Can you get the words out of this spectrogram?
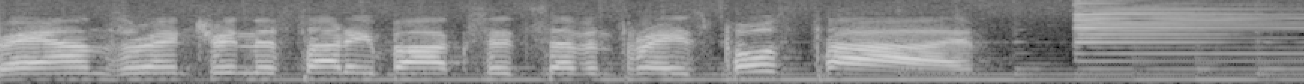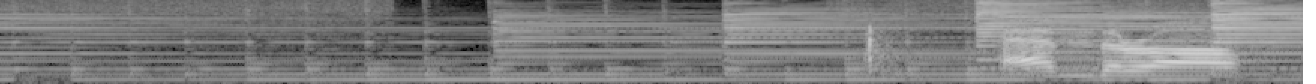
Greyhounds are entering the starting box at 7th race post time. And they're off.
